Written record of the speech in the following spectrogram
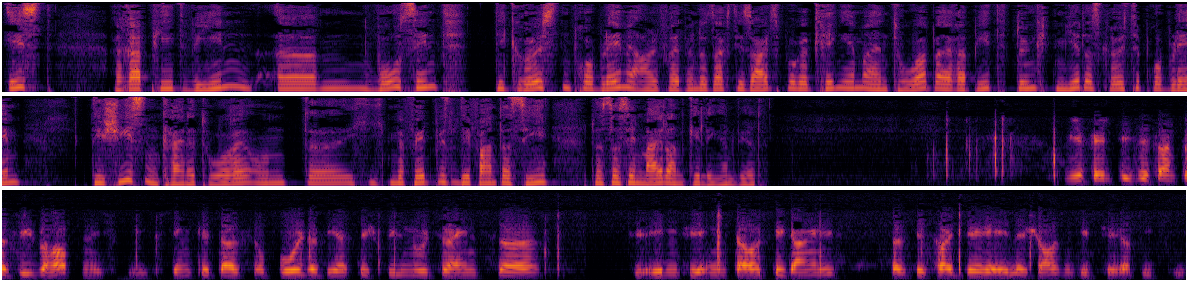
ist Rapid Wien. Ähm, wo sind die größten Probleme, Alfred? Wenn du sagst, die Salzburger kriegen immer ein Tor, bei Rapid dünkt mir das größte Problem, die schießen keine Tore und äh, ich, mir fehlt ein bisschen die Fantasie, dass das in Mailand gelingen wird. Mir fällt diese Fantasie überhaupt nicht. Ich denke, dass obwohl das erste Spiel 0 zu 1 äh, für, eben für Inter ausgegangen ist, dass es heute reelle Chancen gibt für Rapid. Ich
